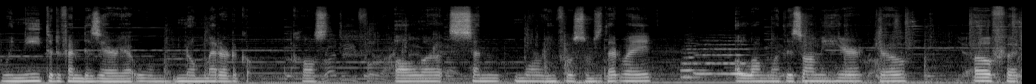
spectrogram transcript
We need to defend this area, no matter the co cost. I'll uh, send more reinforcements that way, along with this army here. Go. Oh fuck.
